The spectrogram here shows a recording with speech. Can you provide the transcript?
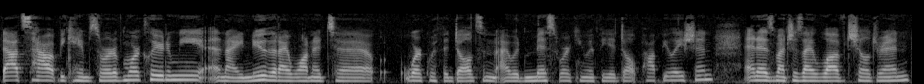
that's how it became sort of more clear to me. And I knew that I wanted to work with adults, and I would miss working with the adult population. And as much as I love children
